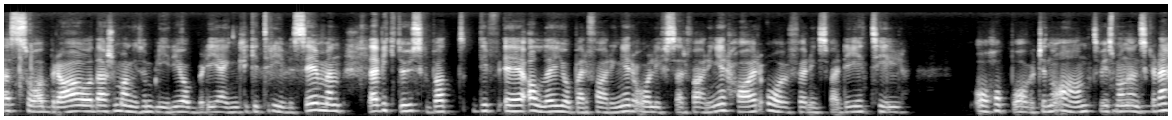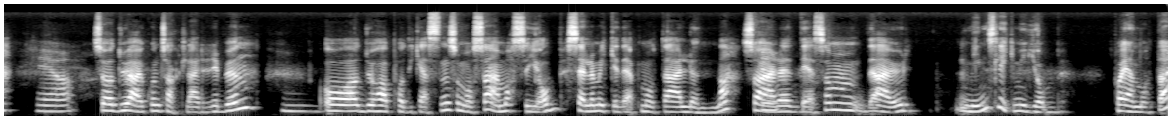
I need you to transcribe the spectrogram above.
Det er så bra, og det er så mange som blir i jobber de egentlig ikke trives i. Men det er viktig å huske på at de, eh, alle jobberfaringer og livserfaringer har overføringsverdi til å hoppe over til noe annet hvis man ønsker det. Ja. Så du er jo kontaktlærer i bunn, og du har podcasten, som også er masse jobb. Selv om ikke det på en måte er lønna, så er det det som Det er jo minst like mye jobb på en måte.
